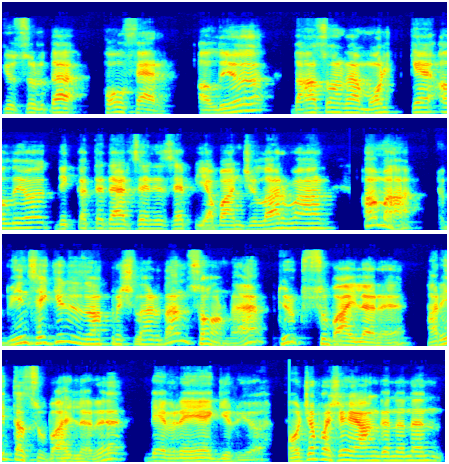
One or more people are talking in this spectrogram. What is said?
küsurda Hofer alıyor. Daha sonra Moltke alıyor. Dikkat ederseniz hep yabancılar var. Ama 1860'lardan sonra Türk subayları, harita subayları devreye giriyor. Hocapaşa yangınının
